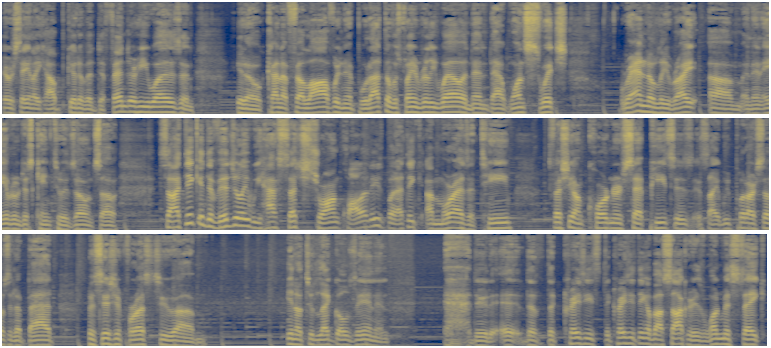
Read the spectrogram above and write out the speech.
they were saying like how good of a defender he was, and you know, kind of fell off when Purata was playing really well, and then that one switch randomly, right? Um, and then Abram just came to his own. So, so I think individually we have such strong qualities, but I think uh, more as a team, especially on corner set pieces, it's like we put ourselves in a bad position for us to. Um, you know, to let goes in and ah, dude, it, the the crazy the crazy thing about soccer is one mistake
